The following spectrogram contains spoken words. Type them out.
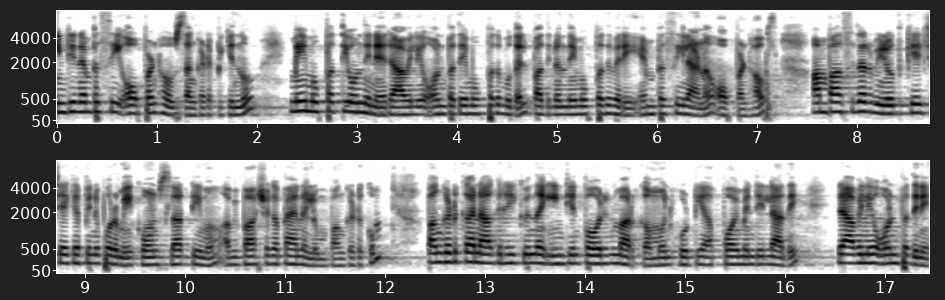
ഇന്ത്യൻ എംബസി ഓപ്പൺ ഹൗസ് സംഘടിപ്പിക്കുന്നു. മെയ് മുപ്പത്തി ഒന്നിന് രാവിലെ ഒൻപത് മുപ്പത് മുതൽ പതിനൊന്ന് മുപ്പത് വരെ എംബസിയിലാണ് open house. Ambassador Vinod K ജേക്കബിന് പുറമെ കോൺസുലർ ടീമും അഭിഭാഷക പാനലും പങ്കെടുക്കും. പങ്കെടുക്കാൻ ആഗ്രഹിക്കുന്ന ഇന്ത്യൻ പൗരന്മാർക്ക് മുൻകൂട്ടി അപ്പോയിൻമെന്റ് ഇല്ലാതെ രാവിലെ ഒൻപതിന്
